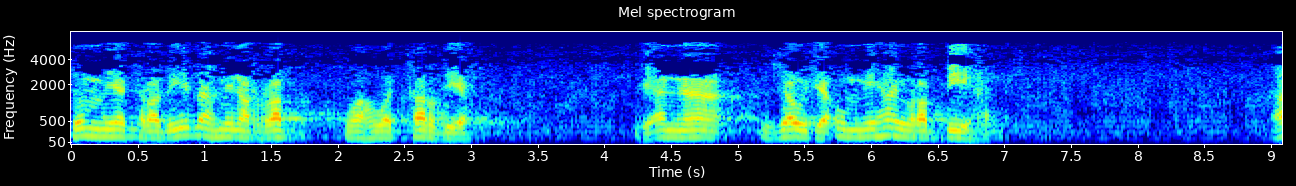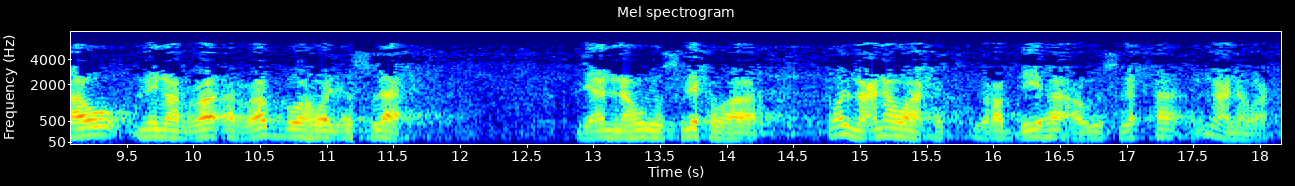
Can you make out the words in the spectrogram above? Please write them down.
سميت ربيبة من الرب وهو التربية لأن زوج أمها يربيها. أو من الرب وهو الإصلاح لأنه يصلحها والمعنى واحد يربيها أو يصلحها المعنى واحد.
